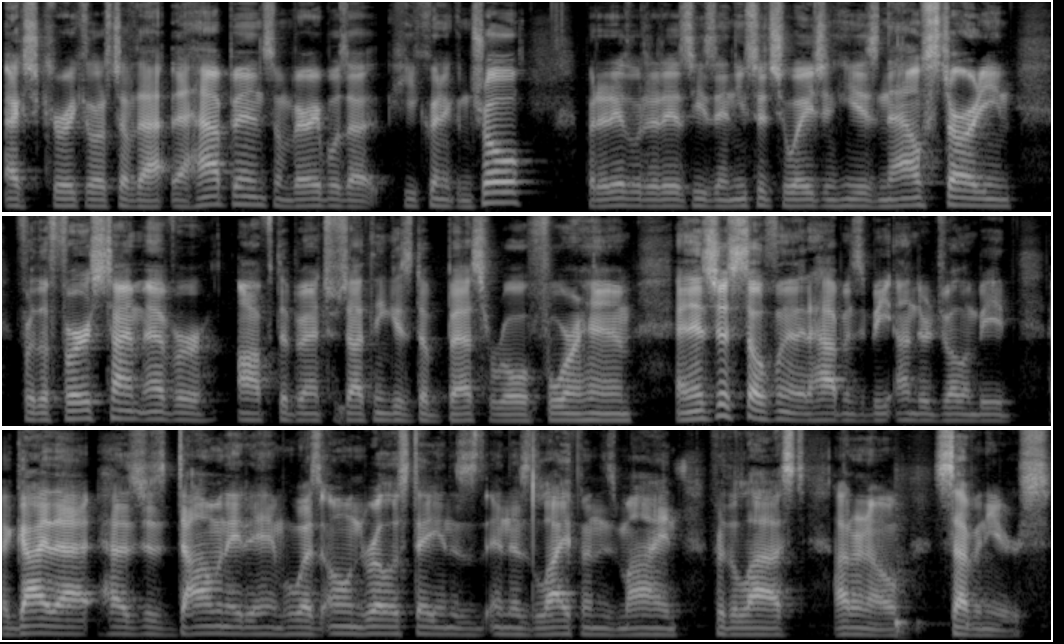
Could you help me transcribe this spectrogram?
extracurricular stuff that, that happened, some variables that he couldn't control. But it is what it is. He's in a new situation. He is now starting for the first time ever off the bench, which I think is the best role for him. And it's just so funny that it happens to be under Joel Embiid, a guy that has just dominated him, who has owned real estate in his in his life and his mind for the last I don't know seven years.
